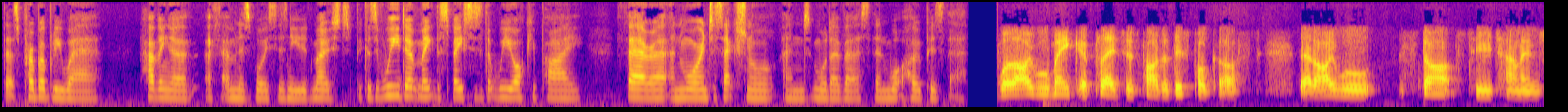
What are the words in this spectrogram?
That's probably where having a, a feminist voice is needed most. Because if we don't make the spaces that we occupy fairer and more intersectional and more diverse, then what hope is there? Well, I will make a pledge as part of this podcast that I will start to challenge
